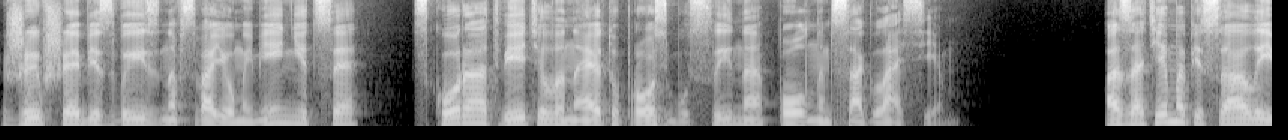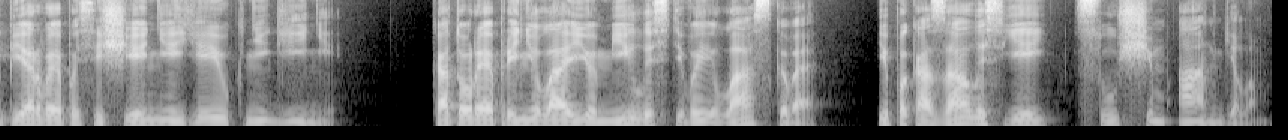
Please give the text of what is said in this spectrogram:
жившая безвыездно в своем именнице, скоро ответила на эту просьбу сына полным согласием. А затем описала и первое посещение ею княгини, которая приняла ее милостиво и ласково и показалась ей сущим ангелом.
